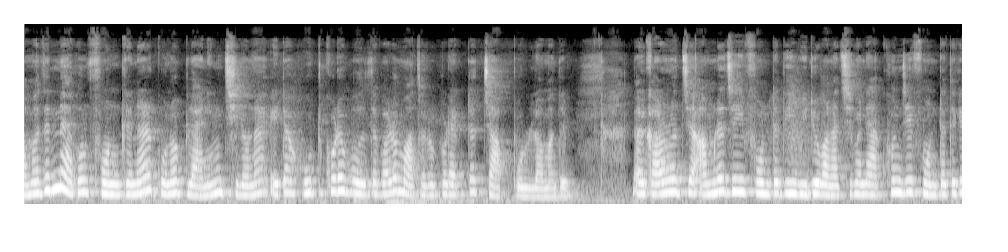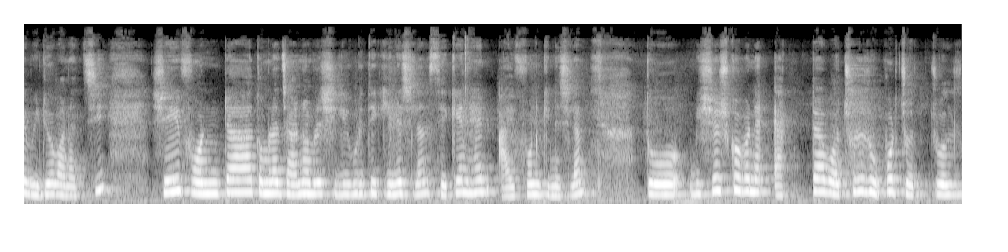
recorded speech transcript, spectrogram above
আমাদের না এখন ফোন কেনার কোনো প্ল্যানিং ছিল না। এটা হুট করে বলতে পারো, মাথার উপর একটা চাপ পড়ল আমাদের। তার কারণ হচ্ছে আমরা যেই ফোনটা দিয়ে ভিডিও বানাচ্ছি মানে এখন যে ফোনটা থেকে ভিডিও বানাচ্ছি সেই ফোনটা তোমরা জানো, আমরা শিলিগুড়িতে কিনেছিলাম সেকেন্ড হ্যান্ড আইফোন কিনেছিলাম। তো বিশেষ করে মানে একটা বছরের উপর চল- চল-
